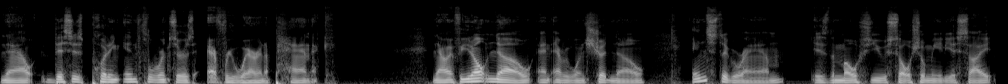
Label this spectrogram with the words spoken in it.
Now, this is putting influencers everywhere in a panic. Now, if you don't know, and everyone should know, Instagram is the most used social media site.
